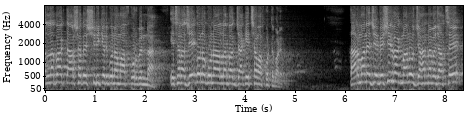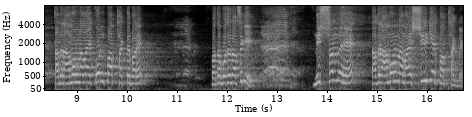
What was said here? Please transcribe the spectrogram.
আল্লাহ পাক তার সাথে শিরিকের গুনাহ মাফ করবেন না। এছাড়া যে কোনো গুনাহ আল্লাহ পাক যাকে ইচ্ছা মাফ করতে পারেন। তার মানে যে বেশিরভাগ মানুষ জাহান্নামে যাচ্ছে, তাদের আমল নামায় কোন পাপ থাকতে পারে? কথা বোঝা যাচ্ছে কি? নিঃসন্দেহে তাদের আমল নামায় শিরকের পাপ থাকবে।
